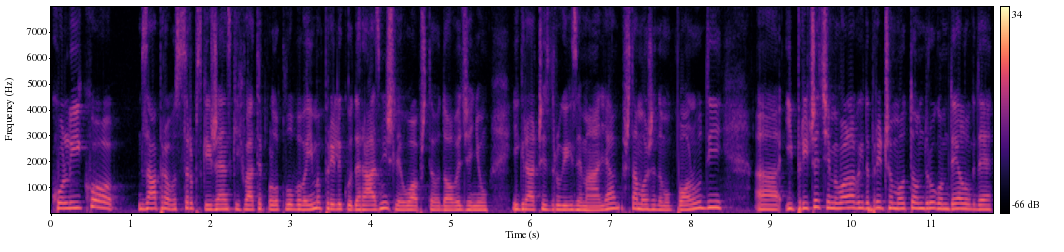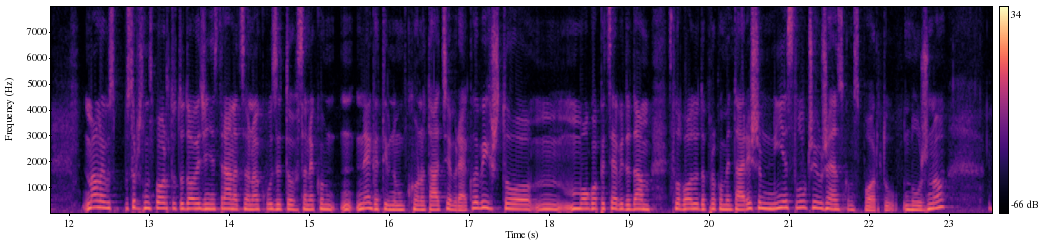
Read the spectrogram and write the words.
koliko zapravo srpskih ženskih vaterpolo klubova ima priliku da razmišlja uopšte o dovođenju igrača iz drugih zemalja, šta može da mu ponudi a, i pričat će me, voljela bih da pričamo o tom drugom delu gde malo je u srpskom sportu to dovođenje stranaca onako uzeto sa nekom negativnom konotacijom, rekla bih, što mogu opet sebi da dam slobodu da prokomentarišem, nije slučaj u ženskom sportu nužno.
